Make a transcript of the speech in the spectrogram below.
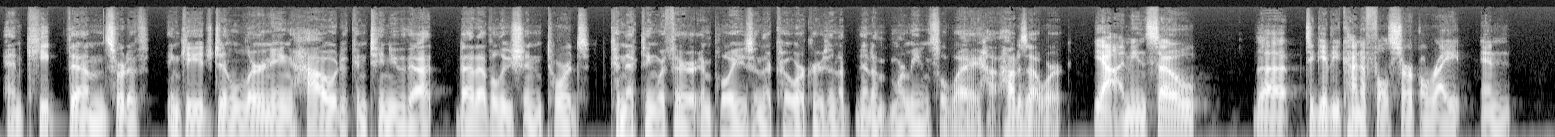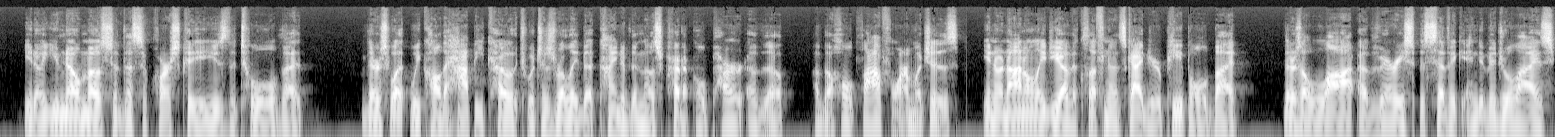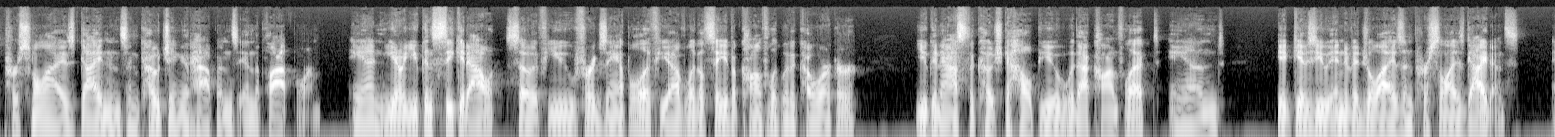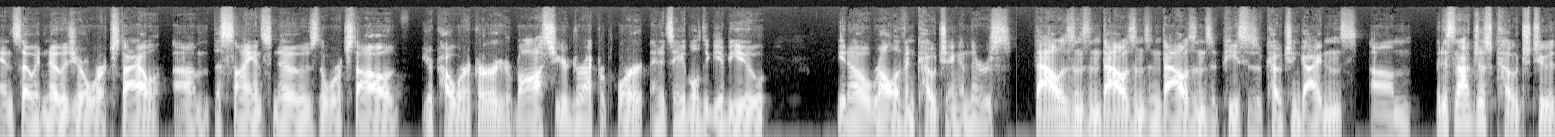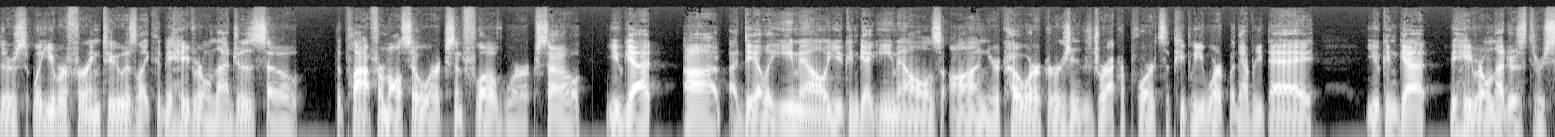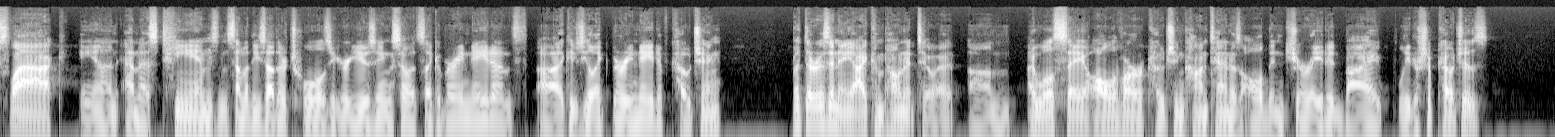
and keep them sort of engaged in learning how to continue that that evolution towards connecting with their employees and their coworkers in a in a more meaningful way. How, how does that work? Yeah, I mean, so the to give you kind of full circle, right? And you know, you know most of this, of course, because you use the tool. But there's what we call the happy coach, which is really the kind of the most critical part of the of the whole platform. Which is, you know, not only do you have the Cliff Notes guide to your people, but there's a lot of very specific, individualized, personalized guidance and coaching that happens in the platform and you know you can seek it out. So if you for example if you have like let's say you have a conflict with a coworker you can ask the coach to help you with that conflict and it gives you individualized and personalized guidance. And so it knows your work style um, the science knows the work style of your coworker your boss your direct report and it's able to give you you know relevant coaching. And there's thousands and thousands and thousands of pieces of coaching guidance um, but it's not just coach too. There's what you're referring to is like the behavioral nudges. So the platform also works in flow of work. So you get uh, a daily email. You can get emails on your coworkers and your direct reports, the people you work with every day. You can get behavioral nudges through Slack and MS Teams and some of these other tools that you're using. So it's like a very native, uh, it gives you like very native coaching but there is an AI component to it. Um, I will say all of our coaching content has all been curated by leadership coaches,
